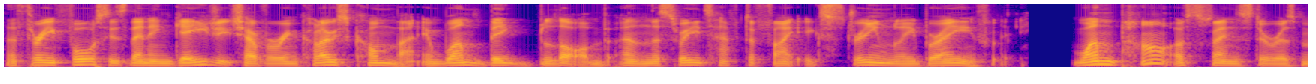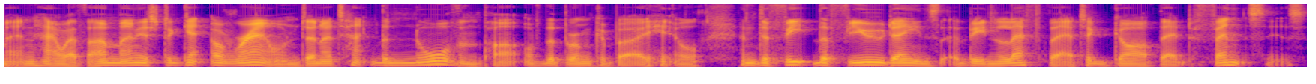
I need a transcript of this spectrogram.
The three forces then engage each other in close combat in one big blob, and the Swedes have to fight extremely bravely. One part of Sten Sture's men, however, managed to get around and attack the northern part of the Brunkeberg hill and defeat the few Danes that had been left there to guard their defences.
